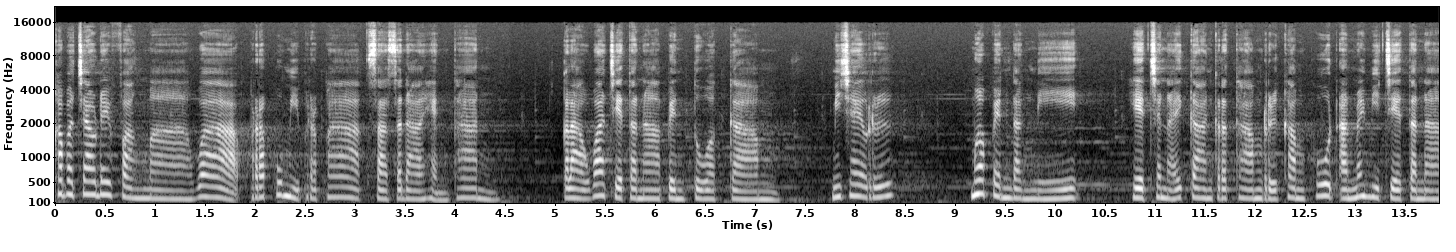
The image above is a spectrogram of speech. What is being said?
ข้าพเจ้าได้ฟังมาว่าพระผู้มีพระภาคศาสดาแห่งท่าน กล่าวว่าเจตนาเป็นตัวกรรมมิใช่หรือ เมื่อเป็นดังนี้ เหตุไฉนการกระทำหรือคำพูดอันไม่มีเจตนา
